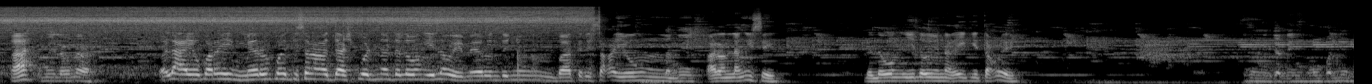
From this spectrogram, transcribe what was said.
Ha? Umilaw na. Wala, ayaw pa rin. Meron pa doon sa dashboard na dalawang ilaw eh. Meron din yung battery saka yung Langis. parang langis eh. Dalawang ilaw yung nakikita ko eh. Yung nandiyan na yung bumbal yun.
